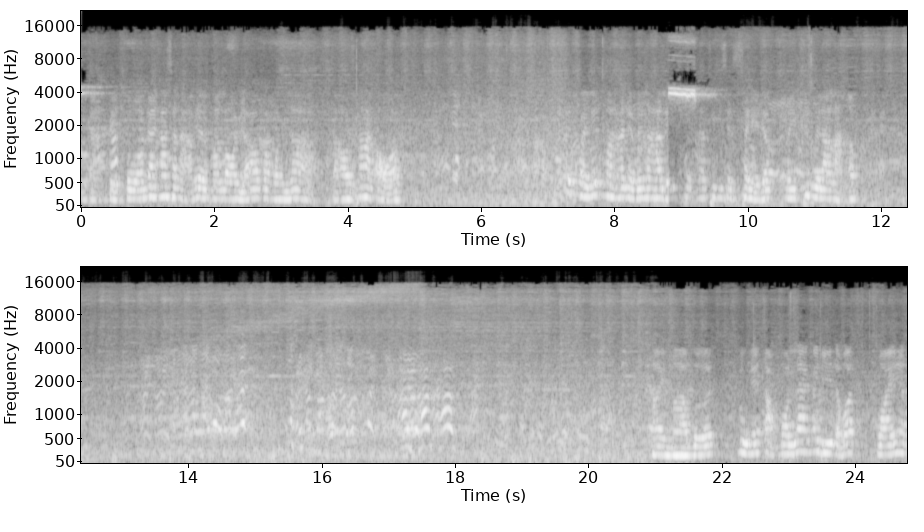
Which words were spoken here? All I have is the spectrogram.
มีการเปลี่ยนตัวได้ข้าสนามเนี่ยมารออยู่แล้วบางบอลวิลล่าจะเอาชาติออกเล่นไปเล่นมาเนี่ยเวลาเหลือ อีกหกนาทีเสร็จเสร็จครับในครึ่งเวลาหลังครับให้มาเบิร์ดลูกนี้จับบอลแรกไม่ดีแต่ว่าไว้เนี่ย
